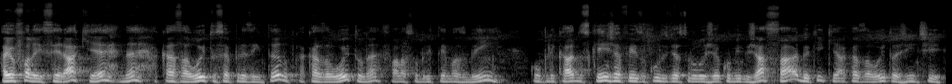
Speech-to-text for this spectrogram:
Aí eu falei, será que é, né? A casa 8 se apresentando, porque a casa 8, né, fala sobre temas bem complicados. Quem já fez o curso de astrologia comigo já sabe o que é a casa 8, a gente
